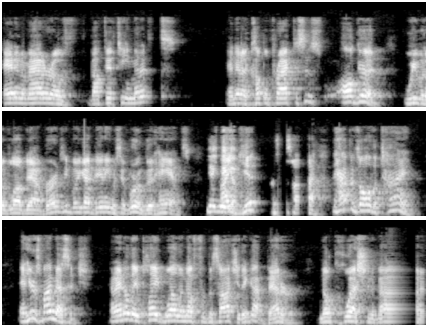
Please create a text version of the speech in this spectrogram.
And in a matter of about 15 minutes, and then a couple practices, all good. We would have loved to have Burnsy, but we got Denny. We said we're in good hands. Yeah, yeah, yeah. I get it happens all the time. And here's my message. And I know they played well enough for Bisaccia. They got better, no question about it.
